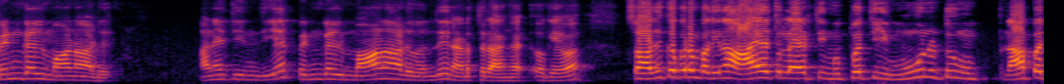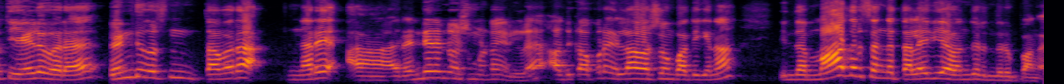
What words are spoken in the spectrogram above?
பெண்கள் மாநாடு. அனைத்து இந்திய பெண்கள் மாநாடு வந்து நடத்துறாங்க ஓகேவா ஸோ அதுக்கப்புறம் பார்த்தீங்கன்னா ஆயிரத்தி தொள்ளாயிரத்தி முப்பத்தி மூணு டு நாற்பத்தி ஏழு வரை ரெண்டு வருஷம் தவிர நிறைய ரெண்டு ரெண்டு வருஷம் மட்டும் இல்லை அதுக்கப்புறம் எல்லா வருஷமும் பார்த்தீங்கன்னா இந்த மாதர் சங்க தலைவியா வந்து இருந்திருப்பாங்க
